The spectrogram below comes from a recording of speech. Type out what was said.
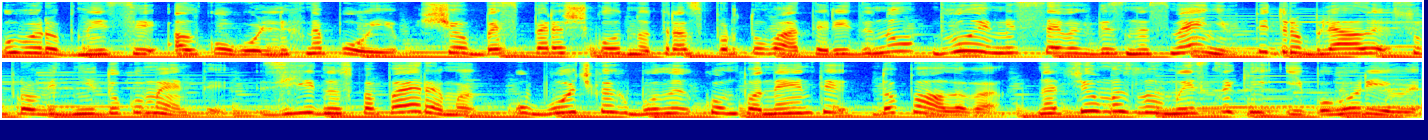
у виробництві алкогольних напоїв. Щоб безперешкодно транспортувати рідину, двоє місцевих бізнесменів підробляли супровідні документи. Згідно з паперами, у бочках були компоненти до палива. На цьому зловмисники і погоріли.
